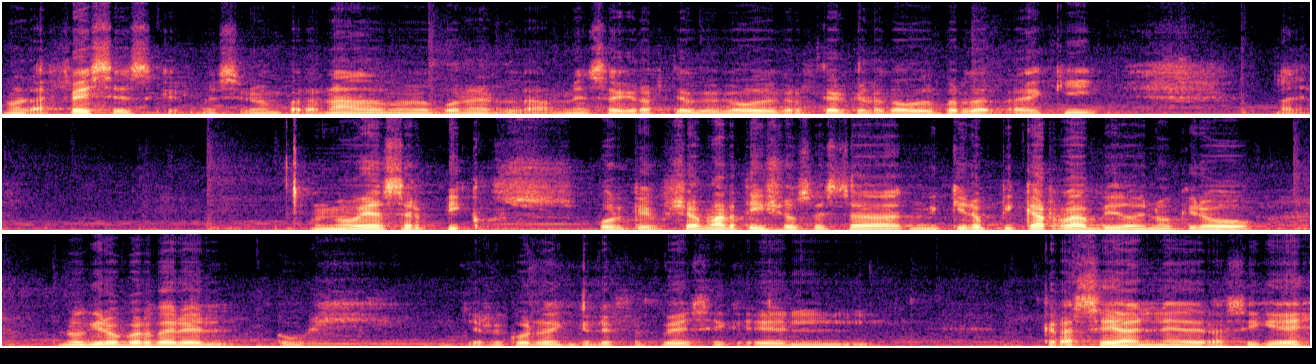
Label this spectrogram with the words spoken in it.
No, las feces, que no me sirven para nada. Me voy a poner la mesa de crafteo que acabo de craftear, que la acabo de perder aquí. Vale. Me voy a hacer picos. porque ya martillos está... Quiero picar rápido y no quiero... No quiero perder el... Uy, y recuerden que el FPS, el... Crasea el Nether, así que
